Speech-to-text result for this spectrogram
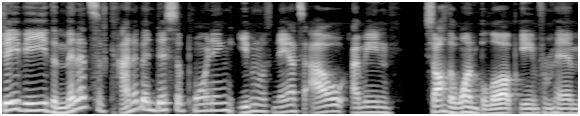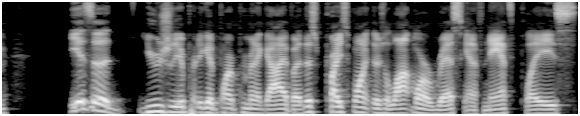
JV, the minutes have kind of been disappointing, even with Nance out. I mean, saw the one blow up game from him he is a usually a pretty good point per minute guy, but at this price point, there's a lot more risk. And if Nance plays,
